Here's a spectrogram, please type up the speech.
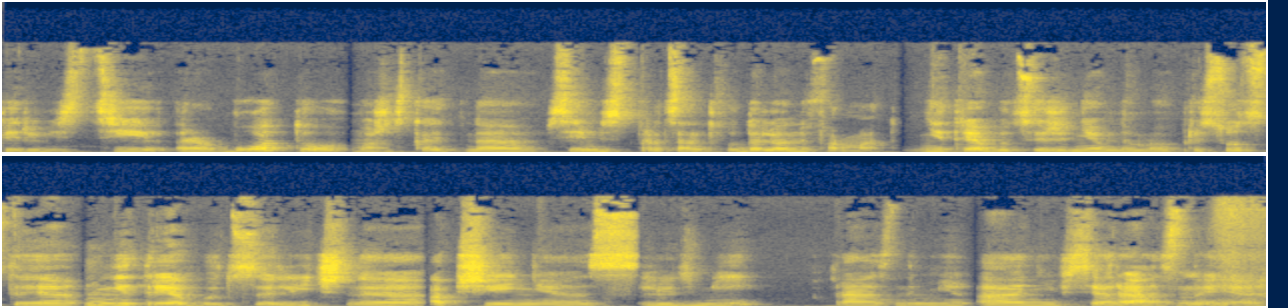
перевести работу, можно сказать, на 70% удаленный формат. Не требуется ежедневное мое присутствие, не требуется личное общение с людьми, разными, а они все разные.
